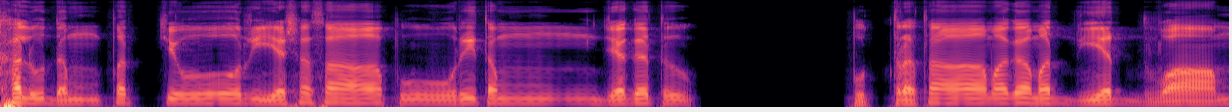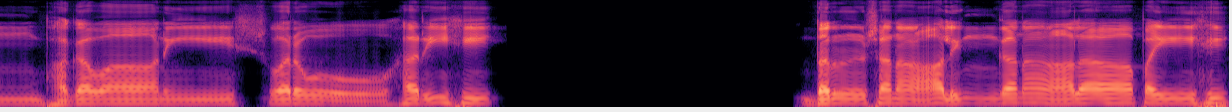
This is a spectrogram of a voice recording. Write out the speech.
खलु दम्पत्योर्यशसा पूरितम् जगत्। पुत्रतामगमद्यद्वाम् भगवानीश्वरो हरिः। दर्शनालिङ्गनालापैः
